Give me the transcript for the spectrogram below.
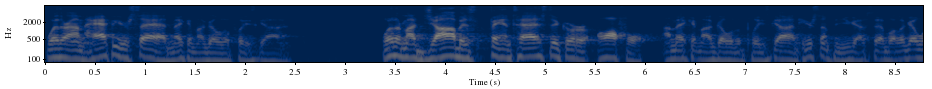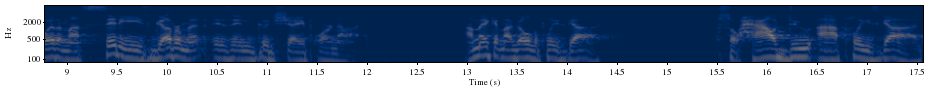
Whether I'm happy or sad, make it my goal to please God. Whether my job is fantastic or awful, I make it my goal to please God. Here's something you guys said a while ago. Whether my city's government is in good shape or not, I make it my goal to please God. So, how do I please God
